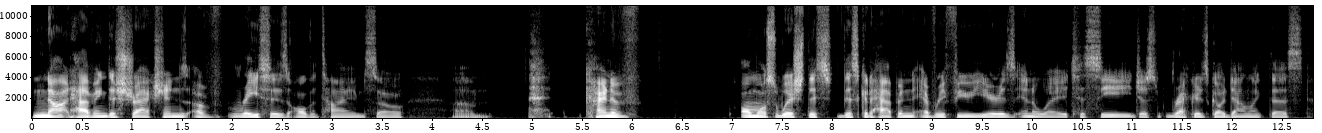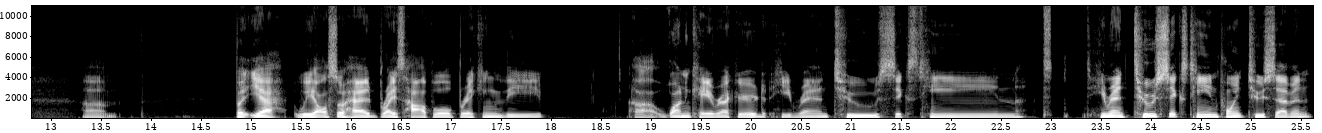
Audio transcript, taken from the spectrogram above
not having distractions of races all the time. So, um, kind of almost wish this this could happen every few years in a way to see just records go down like this. Um, but yeah, we also had Bryce Hoppel breaking the uh, 1K record. He ran 216. He ran 216.27.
